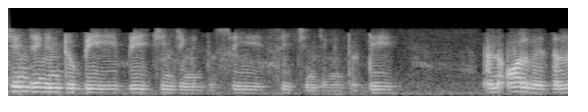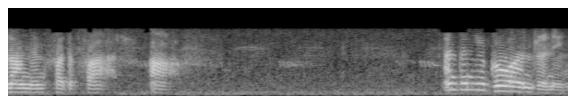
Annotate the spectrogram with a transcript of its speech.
changing into B, B changing into C, C changing into D, and always the longing for the far off. And then you go on running,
